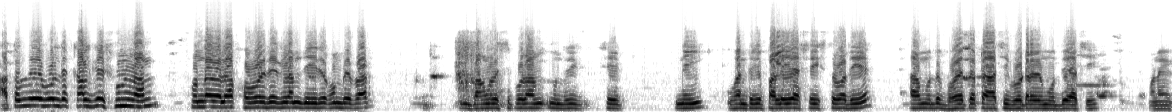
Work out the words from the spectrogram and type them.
আতঙ্কে বলতে কালকে শুনলাম সন্ধ্যাবেলা খবরে দেখলাম যে এরকম ব্যাপার। বাংলাদেশের প্রধানমন্ত্রী সে নেই ওখান থেকে পালিয়ে আসে ইস্তফা দিয়ে। তার মধ্যে ভয়ে তো একটা আছি ভোটারের মধ্যে আছি। মানে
